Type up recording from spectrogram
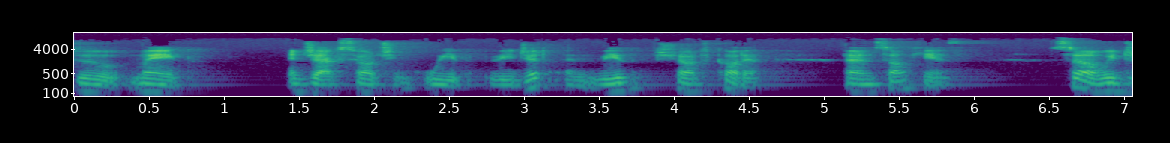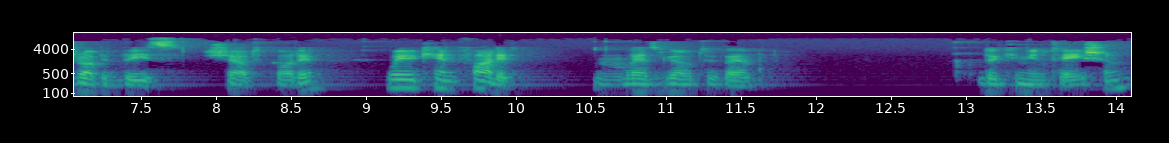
to make Ajax searching with widget and with shortcode and some hints. So we drop this shortcode. We can find it. Mm, let's go to the documentation.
